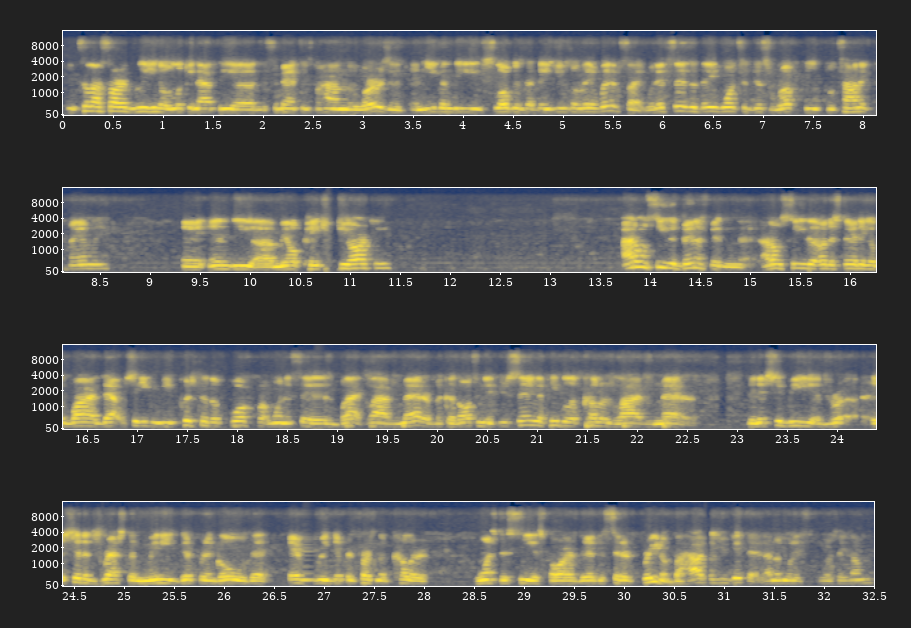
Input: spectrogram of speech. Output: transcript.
until I started, you know, looking at the, uh, the semantics behind the words and, and even the slogans that they use on their website. When it says that they want to disrupt the platonic family and in the uh, male patriarchy, I don't see the benefit in that. I don't see the understanding of why that should even be pushed to the forefront when it says Black Lives Matter. Because ultimately, if you're saying that people of color's lives matter, then it should be it should address the many different goals that every different person of color wants to see as far as they're considered freedom. But how do you get that? I don't you want to say something.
